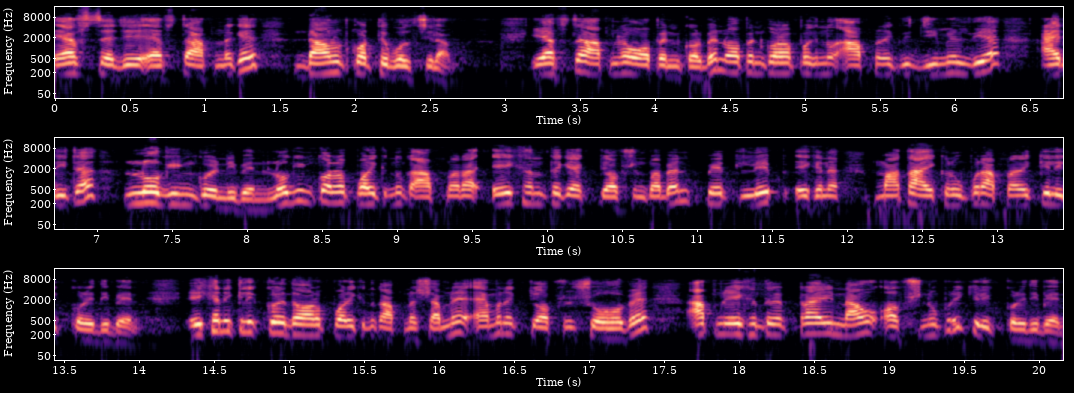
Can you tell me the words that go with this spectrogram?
অ্যাপসে যে অ্যাপসটা আপনাকে ডাউনলোড করতে বলছিলাম। অ্যাপসটা আপনারা ওপেন করবেন। ওপেন করার পর কিন্তু আপনারা একটি জিমেল দিয়ে আইডিটা লগ ইন করে নেবেন। লগ ইন করার পরে কিন্তু আপনারা এইখান থেকে একটি অপশন পাবেন পেট লিপ এখানে মাথা আইকনের উপরে আপনারা ক্লিক করে দিবেন। এখানে ক্লিক করে দেওয়ার পরে কিন্তু আপনার সামনে এমন একটি অপশন শো হবে। আপনি এখান থেকে ট্রাই নাও অপশন উপরে ক্লিক করে দিবেন।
